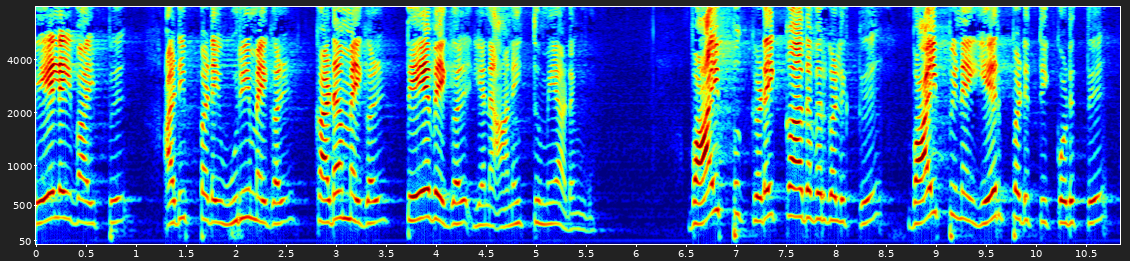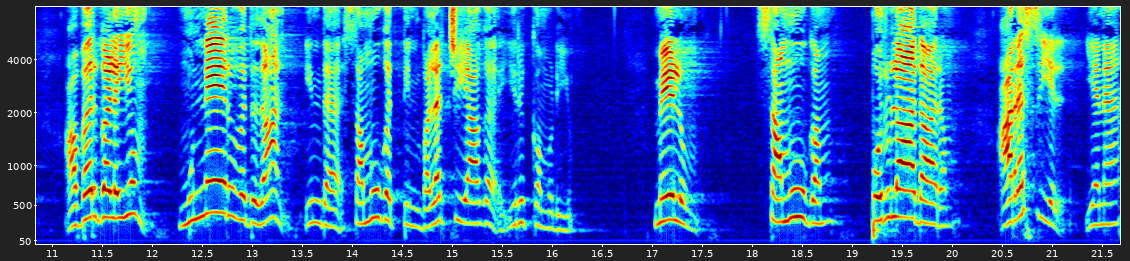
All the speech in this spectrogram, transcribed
வேலைவாய்ப்பு அடிப்படை உரிமைகள் கடமைகள் தேவைகள் என அனைத்துமே அடங்கும். வாய்ப்பு கிடைக்காதவர்களுக்கு வாய்ப்பினை ஏற்படுத்தி கொடுத்து அவர்களையும் முன்னேறுவதுதான் இந்த சமூகத்தின் வளர்ச்சியாக இருக்க முடியும். மேலும் சமூகம் பொருளாதாரம் அரசியல் என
